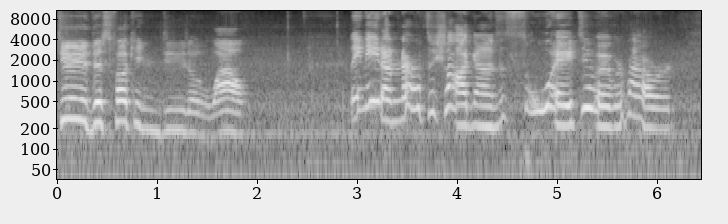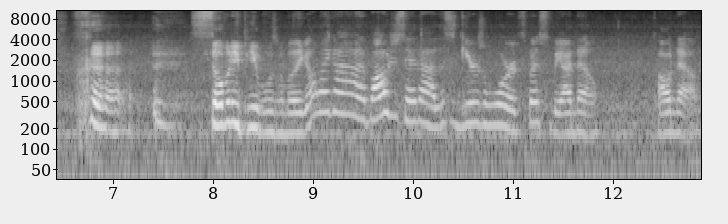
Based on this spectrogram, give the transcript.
Dude, this fucking dude, oh wow. They need to nerf the shotguns, it's way too overpowered. so many people people's gonna be like, oh my god, why would you say that? This is Gears of War, it's supposed to be, I know. Calm down.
